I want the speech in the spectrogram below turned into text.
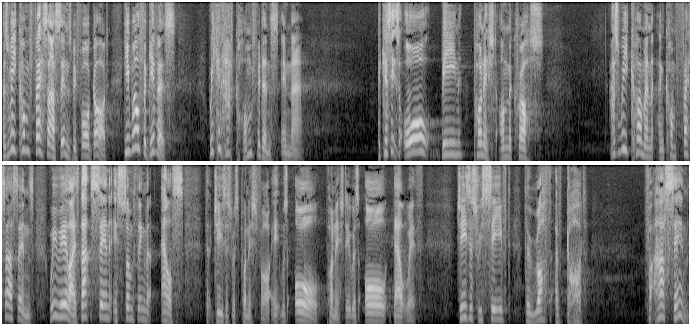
As we confess our sins before God, He will forgive us. We can have confidence in that because it's all been punished on the cross. As we come and, and confess our sins, we realize that sin is something that else that Jesus was punished for. It was all punished, it was all dealt with. Jesus received the wrath of God for our sin.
